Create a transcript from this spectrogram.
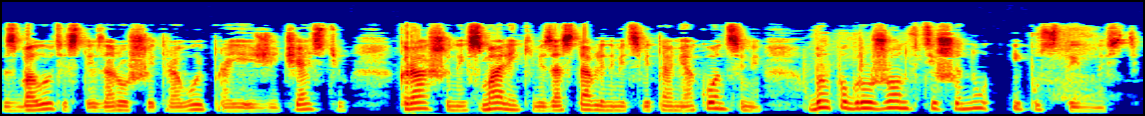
с болотистой заросшей травой проезжей частью, крашеный с маленькими заставленными цветами оконцами, был погружен в тишину и пустынность.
